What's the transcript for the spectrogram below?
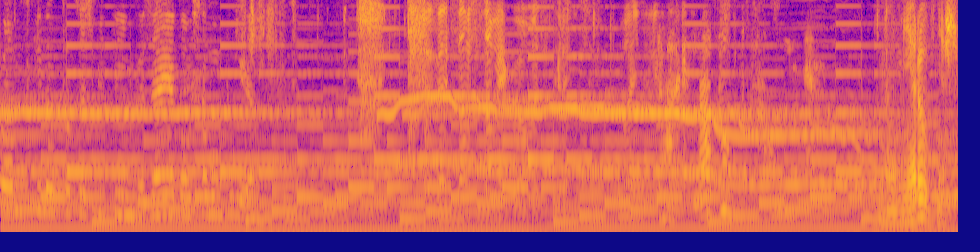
Mam zginął podczas meetingu, zajebał samobuja. Sam sobie głowę skręcił. Fajnie. Jak na mnie? No mnie również.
